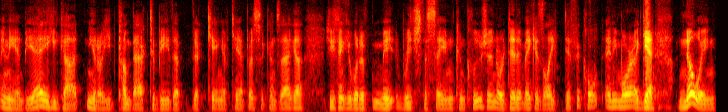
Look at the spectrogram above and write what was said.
in the NBA. He got, you know, he'd come back to be the, the king of campus at Gonzaga. Do you think he would have made, reached the same conclusion, or did it make his life difficult anymore? Again, knowing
